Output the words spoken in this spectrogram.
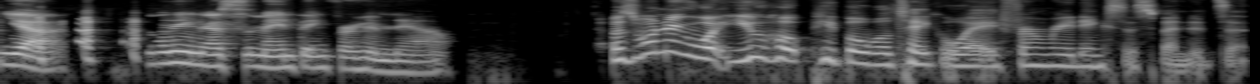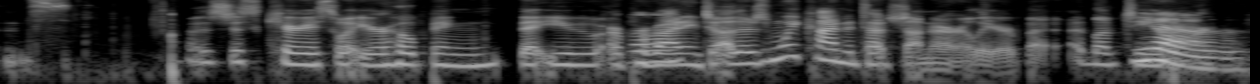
yeah I think that's the main thing for him now. I was wondering what you hope people will take away from reading Suspended Sentence. I was just curious what you're hoping that you are providing to others, and we kind of touched on it earlier, but I'd love to hear. Yeah, more.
